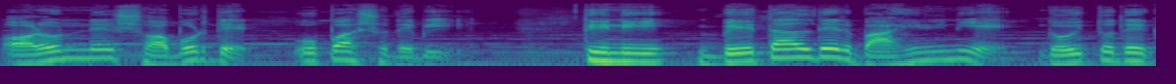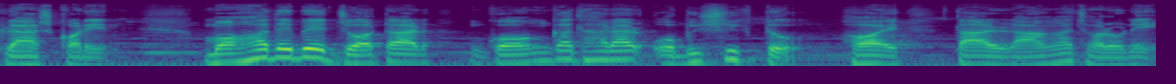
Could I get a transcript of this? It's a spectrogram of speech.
অরণ্যের শবরদের উপাস্য দেবী। তিনি বেতালদের বাহিনী নিয়ে দৈত্যদের গ্রাস করেন। মহাদেবের জটার গঙ্গাধারার অভিষিক্ত হয় তার রাঙা চরণে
